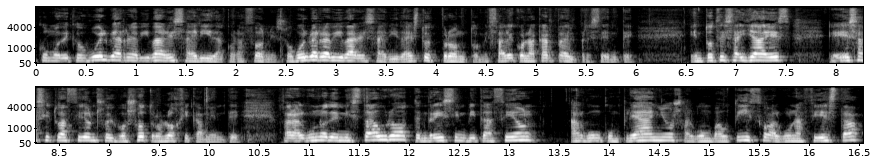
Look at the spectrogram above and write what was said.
como de que os vuelve a reavivar esa herida, corazones, os vuelve a reavivar esa herida. Esto es pronto, me sale con la carta del presente. Entonces ahí ya es esa situación sois vosotros, lógicamente. Para alguno de mis Tauro tendréis invitación algún cumpleaños, algún bautizo, alguna fiesta.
